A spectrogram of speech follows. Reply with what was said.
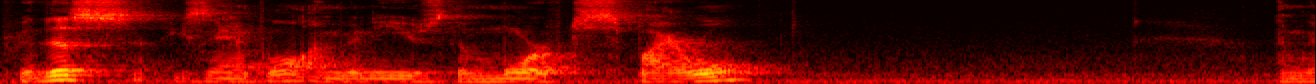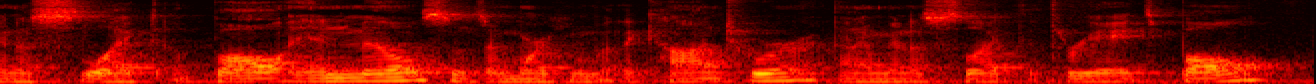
For this example, I'm going to use the morphed spiral. I'm going to select a ball end mill since I'm working with a contour, and I'm going to select the 3 8 ball.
